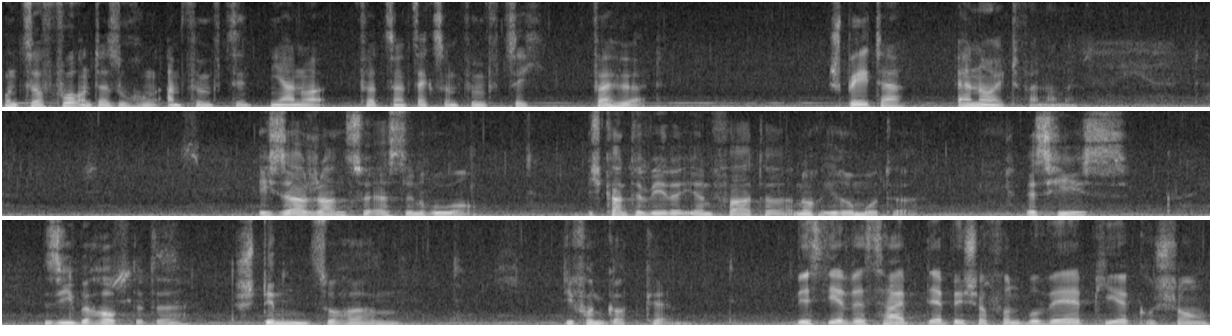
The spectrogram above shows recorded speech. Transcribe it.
und zur Voruntersuchung am 15. Januar 1456 verhört. Später erneut vernommen. Ich sah Jeanne zuerst in Rouen. Ich kannte weder ihren Vater noch ihre Mutter. Es hieß, sie behauptete, Stimmen zu haben, die von Gott kämen. Wisst ihr, weshalb der Bischof von Beauvais, Pierre Cochon,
